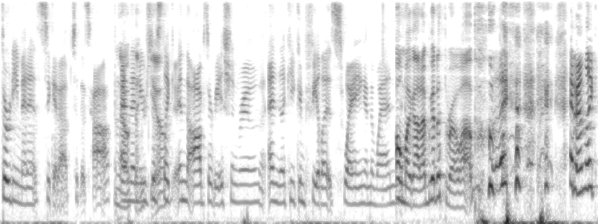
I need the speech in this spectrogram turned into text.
thirty minutes to get up to the top, No, and then you're just you. like in the observation room, and like you can feel it swaying in the wind. Oh my god, I'm gonna throw up. and I'm like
